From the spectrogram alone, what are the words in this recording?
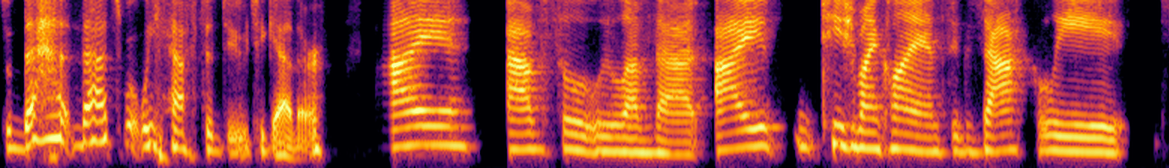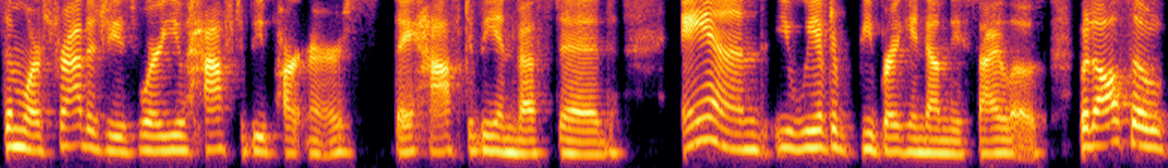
So that that's what we have to do together. I absolutely love that. I teach my clients exactly similar strategies where you have to be partners, they have to be invested, and you, we have to be breaking down these silos, but also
